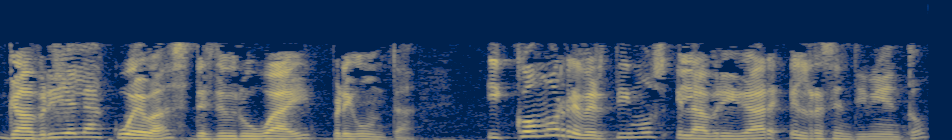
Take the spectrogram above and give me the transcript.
Gabriela Cuevas, desde Uruguay, pregunta, ¿y cómo revertimos el abrigar el resentimiento?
